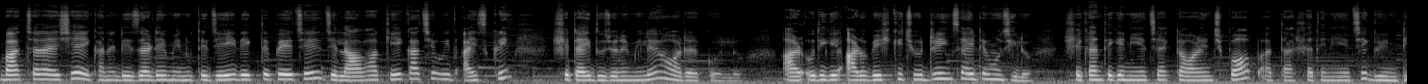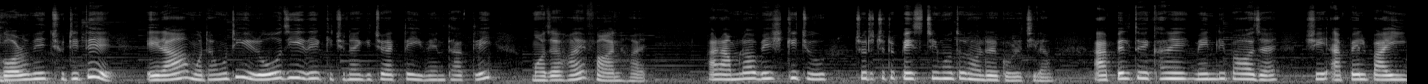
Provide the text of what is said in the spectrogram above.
বাচ্চারা এসে এখানে ডেজার্টের মেনুতে যেই দেখতে পেয়েছে যে লাভা কেক আছে উইথ আইসক্রিম সেটাই দুজনে মিলে অর্ডার করল। আর ওদিকে আরও বেশ কিছু ড্রিঙ্কস আইটেমও ছিল। সেখান থেকে নিয়েছে একটা অরেঞ্জ পপ আর তার সাথে নিয়েছে গ্রিন টি গরমের ছুটিতে এরা মোটামুটি রোজই এদের কিছু না কিছু একটা ইভেন্ট থাকলেই মজা হয়, ফান হয়। আর আমরাও বেশ কিছু ছোট ছোট পেস্ট্রি মতন অর্ডার করেছিলাম। অ্যাপেল তো এখানে মেনলি পাওয়া যায়। সেই অ্যাপেল পাই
